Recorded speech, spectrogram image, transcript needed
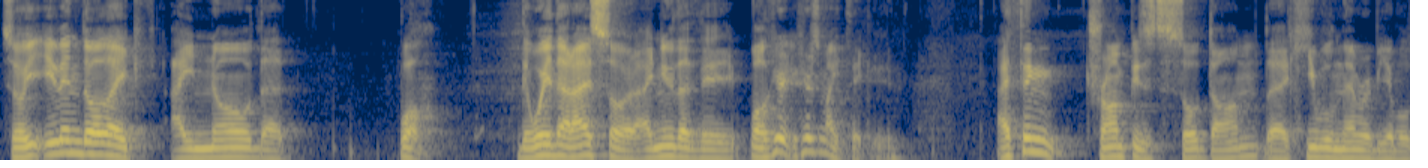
So even though like I know that well, the way that I saw it, I knew that they well, here, here's my take, dude. I think Trump is so dumb that he will never be able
